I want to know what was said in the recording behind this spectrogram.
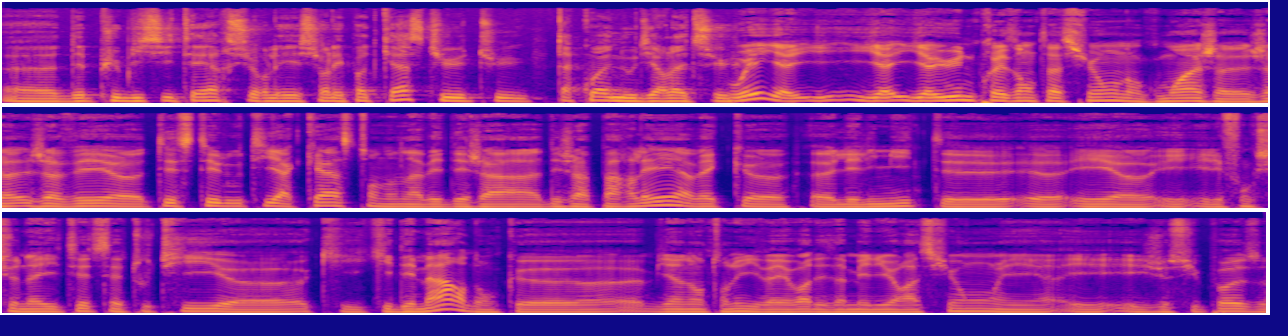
des publicitaires sur les, sur les podcasts. Tu, tu as quoi à nous dire là-dessus? Oui, il y a, y, a, y a eu une présentation. Donc moi, j'avais euh, testé l'outil Acast, on en avait déjà déjà parlé avec euh, euh, les limites euh, et, euh, et, et les fonctionnalités de cet outil euh, qui, qui démarre. Donc, euh, bien entendu, il va y avoir des améliorations et, et, et je suppose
